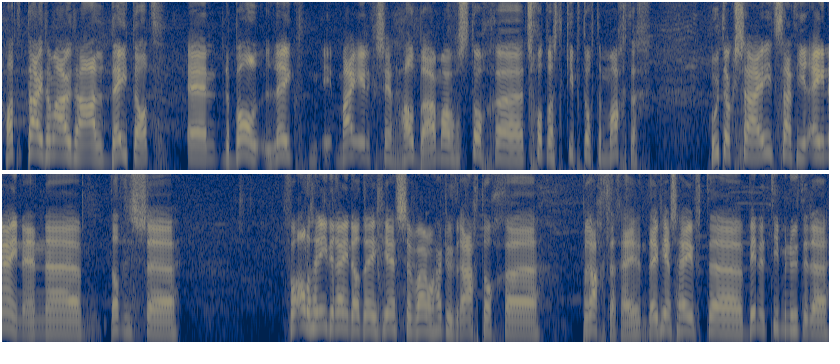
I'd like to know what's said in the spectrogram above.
Had de tijd om uit te halen, deed dat. En de bal leek mij eerlijk gezegd houdbaar, maar was toch, uh, het schot was de keeper toch te machtig. Hoe het ook zij, het staat hier 1-1. En uh, dat is voor alles en iedereen dat DVS waarom hard u draagt toch prachtig. Hè? DVS heeft binnen 10 minuten de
